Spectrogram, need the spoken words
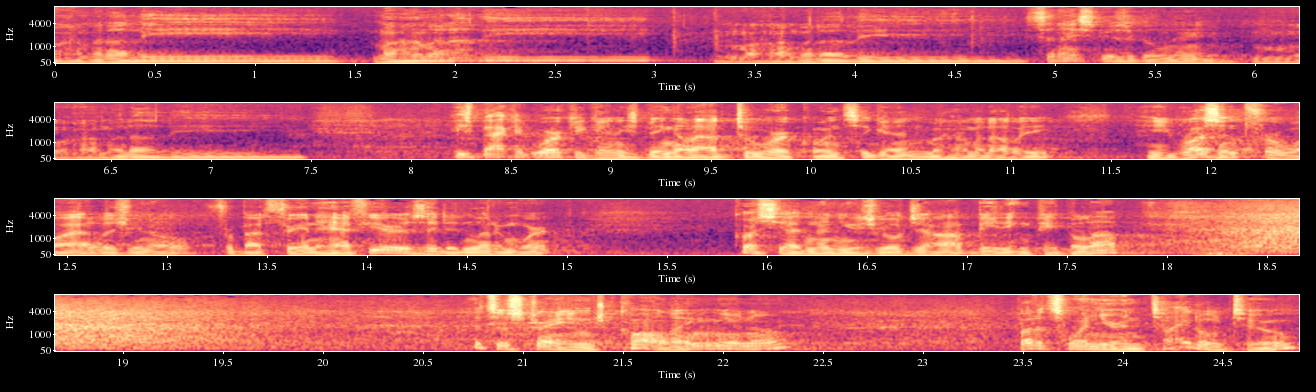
Muhammad Ali, Muhammad Ali, Muhammad Ali. It's a nice musical name, Muhammad Ali. He's back at work again. He's being allowed to work once again, Muhammad Ali. He wasn't for a while, as you know. For about three and a half years, they didn't let him work. Of course, he had an unusual job, beating people up. it's a strange calling, you know. But it's one you're entitled to.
